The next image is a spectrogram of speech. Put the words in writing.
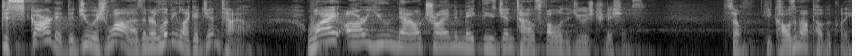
discarded the Jewish laws and are living like a Gentile, why are you now trying to make these Gentiles follow the Jewish traditions? So he calls them out publicly.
